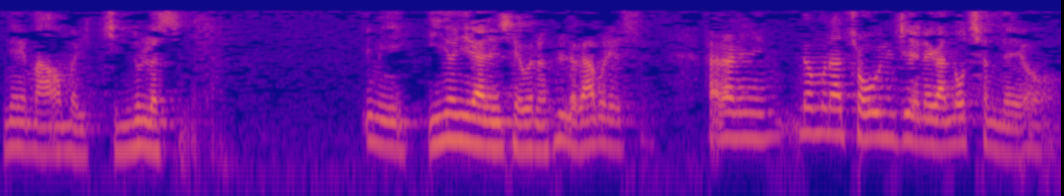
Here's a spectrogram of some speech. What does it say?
내 마음을 짓눌렀습니다. 이미 2년이라는 세월은 흘러가 버렸어요. 하나님 너무나 좋은 기회 내가 놓쳤네요.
